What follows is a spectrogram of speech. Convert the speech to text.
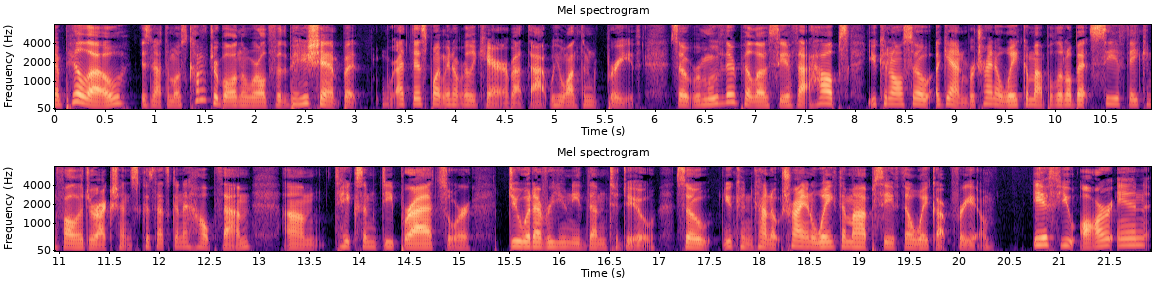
a pillow is not the most comfortable in the world for the patient, but at this point, we don't really care about that. We want them to breathe. So remove their pillow, see if that helps. You can also, again, we're trying to wake them up a little bit, see if they can follow directions because that's going to help them um, take some deep breaths or do whatever you need them to do. So you can kind of try and wake them up, see if they'll wake up for you. If you are in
